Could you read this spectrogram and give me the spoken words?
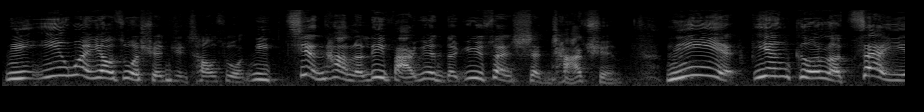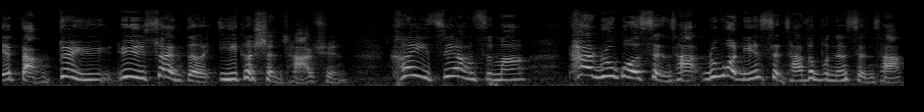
你因为要做选举操作，你践踏了立法院的预算审查权，你也阉割了在野党对于预算的一个审查权。可以这样子吗？他如果审查，如果连审查都不能审查，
